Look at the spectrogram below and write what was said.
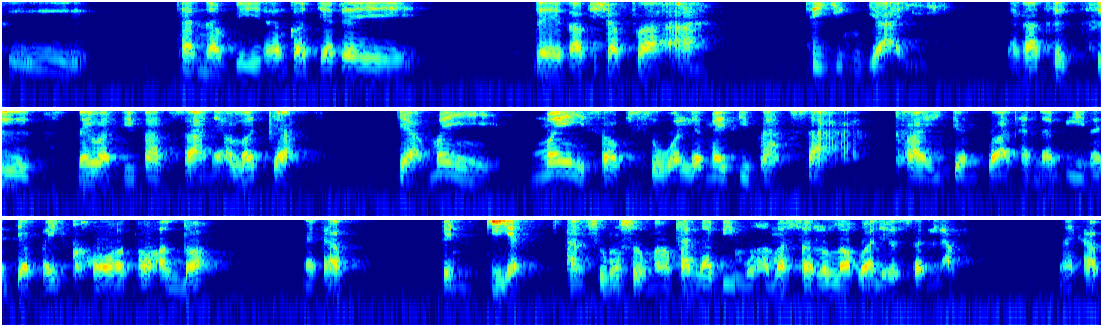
คือ ท่านนาบีนั้นก็จะได้ได้รับชาฟาที่ยิ่งใหญ่นะครับคือคือในวันพิพากษาเนี่ยอัลลอฮ์จะจะไม่ไม่สอบสวนและไม่พิพากษาใครจนกว่าท่านนาบีนั้นจะไปขอต่ออัลลอฮ์นะครับ เป็นเกียรติอันสูงส่งของท่านนาบีมุฮัมมัดสุลลัลวะเลวสัลลัมนะครับ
